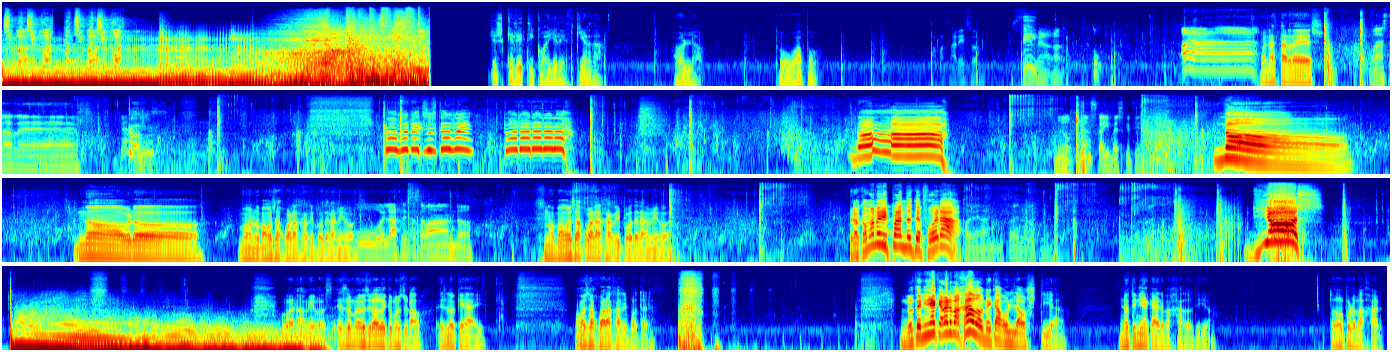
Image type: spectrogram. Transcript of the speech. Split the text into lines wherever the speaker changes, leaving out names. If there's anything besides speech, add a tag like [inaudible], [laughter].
What you, what you want? What you, what you want?
Yo esquelético ahí a la izquierda. Hola. Qué guapo.
Sí, pero no. Uh. ¡Hola!
Buenas tardes.
Buenas tardes.
¡Corre, Nexus, corre! ¡No, no, no, no, no! ¡No! Bro. Bueno, nos vamos a jugar al Harry Potter, amigos.
Uh, el Aj le está salvando.
Nos vamos a jugar al Harry Potter, amigos. ¿Pero cómo me disparan desde fuera?
Ah,
Es lo menos durado lo que hemos durado. Es lo que hay. Vamos a jugar a Harry Potter. [laughs] no tenía que haber bajado, me cago en la hostia. No tenía que haber bajado, tío. Todo por bajar.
